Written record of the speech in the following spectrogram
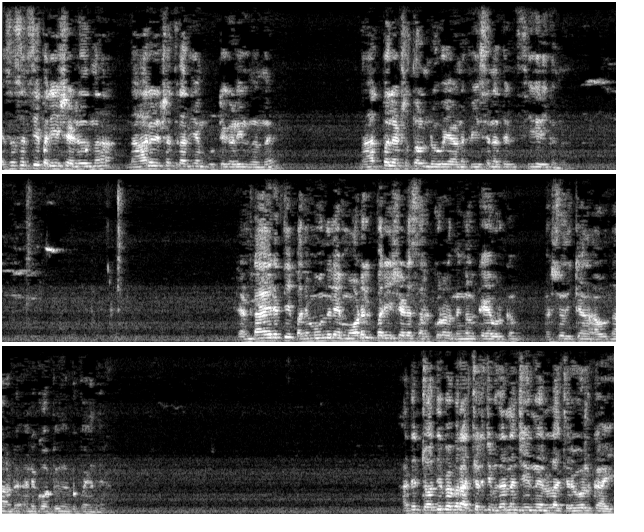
എസ് എസ് എൽ സി പരീക്ഷ എഴുതുന്ന നാല് ലക്ഷത്തിലധികം കുട്ടികളിൽ നിന്ന് നാൽപ്പത് ലക്ഷത്തോളം രൂപയാണ് ഫീസിനത്തിൽ സ്വീകരിക്കുന്നത്. രണ്ടായിരത്തി പതിമൂന്നിലെ മോഡൽ പരീക്ഷയുടെ സർക്കുലർ നിങ്ങൾക്ക് ഏവർക്കും പരിശോധിക്കാവുന്നതാണ് അതിന്റെ കോപ്പി നിങ്ങൾക്ക് പകർന്നു അതിൽ ചോദ്യപേപ്പർ അച്ചടിച്ച് വിതരണം ചെയ്യുന്നതിനുള്ള ചെലവുകൾക്കായി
